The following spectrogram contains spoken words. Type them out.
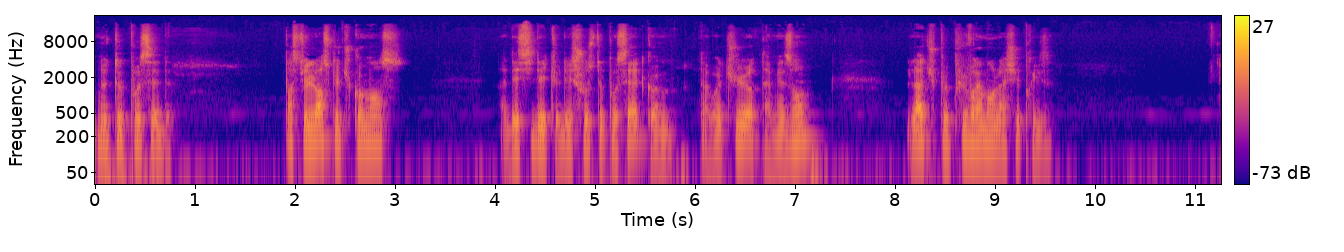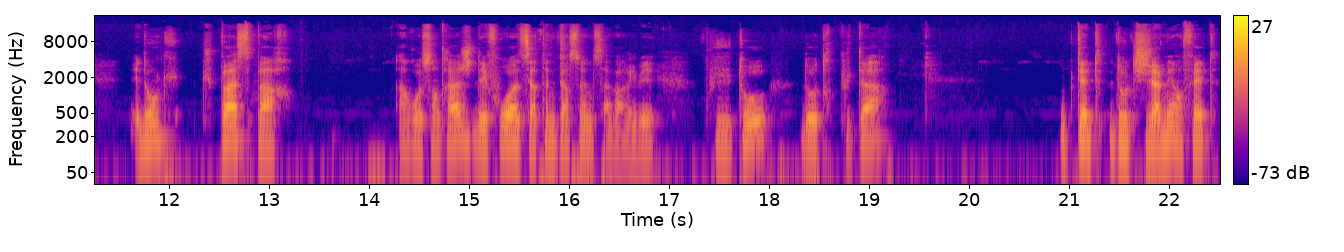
ne te possède. Parce que lorsque tu commences à décider que des choses te possèdent, comme ta voiture, ta maison, là tu peux plus vraiment lâcher prise. Et donc, tu passes par un recentrage. Des fois, certaines personnes, ça va arriver plus tôt, d'autres plus tard. Ou peut-être d'autres jamais, en fait.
